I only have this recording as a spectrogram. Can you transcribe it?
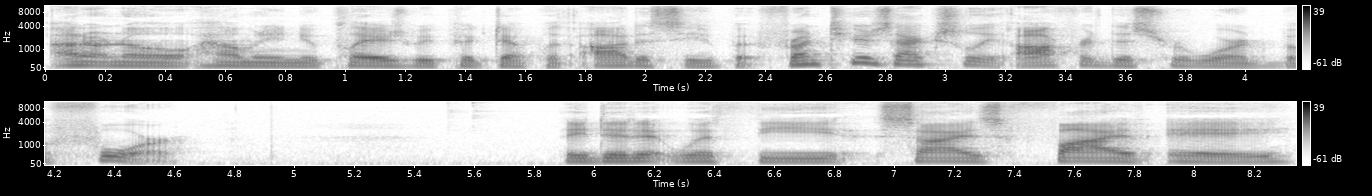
I don't know how many new players we picked up with Odyssey, but Frontiers actually offered this reward before. They did it with the size 5A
